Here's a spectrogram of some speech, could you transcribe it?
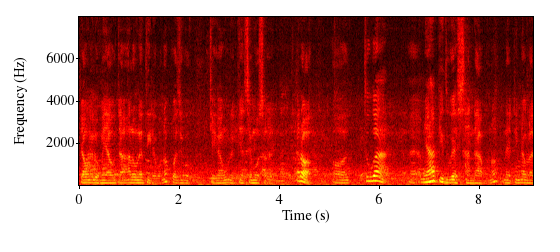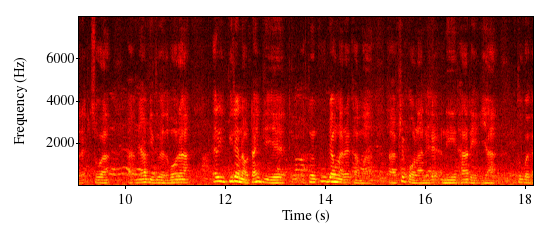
ပြောင်းလဲလို့မရဘူးဒါအလုံးလည်းသိတယ်ပေါ့နော်ဖွဲ့စည်းပုံအခြေခံဥပဒေပြင်ဆင်ဖို့ဆိုတာအဲ့တော့ဟောသူကအဲအများပြည်သူရဲ့ဆန္ဒပေါ့နော်။နဲ့တင်မြောက်လာတဲ့အစိုးရအဲအများပြည်သူရဲ့သဘောထား အဲ့ဒီပြီးတဲ့နောက်တိုင်းပြည်ရဲ့ဒီအသွင်ကူးပြောင်းလာတဲ့အခါမှာအာဖြစ်ပေါ်လာနေတဲ့အနေအထားတွေအရာသူ့ဘက်က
